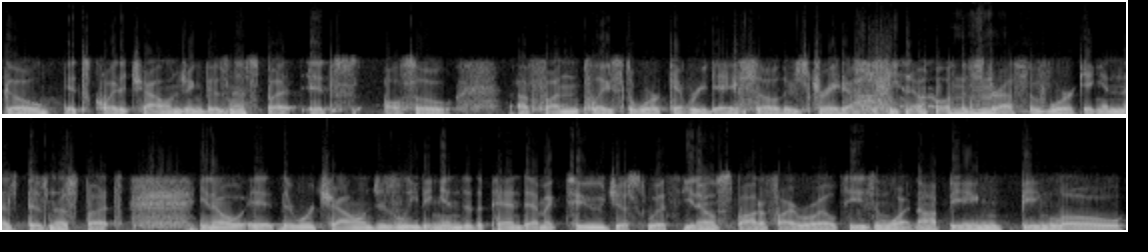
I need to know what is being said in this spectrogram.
go. It's quite a challenging business, but it's also a fun place to work every day. So there's trade-off, you know, mm-hmm. the stress of working in this business. But you know, it, there were challenges leading into the pandemic too, just with you know Spotify royalties and whatnot being being low.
